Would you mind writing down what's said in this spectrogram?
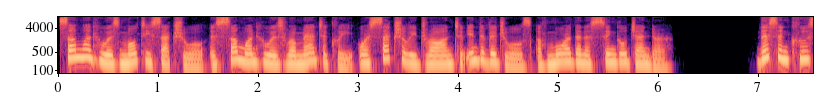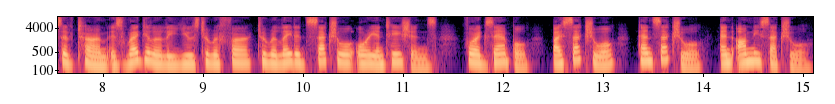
Someone who is multisexual is someone who is romantically or sexually drawn to individuals of more than a single gender. This inclusive term is regularly used to refer to related sexual orientations, for example, bisexual, pansexual, and omnisexual.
